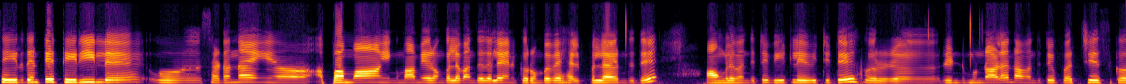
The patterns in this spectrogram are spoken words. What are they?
செய்யறதுன்ட்டே தெரியல. சடனாக அப்பா அம்மா எங்கள் மாமியார் அவங்கள வந்ததெல்லாம் எனக்கு ரொம்பவே ஹெல்ப்ஃபுல்லாக இருந்தது. அவங்கள வந்துட்டு வீட்டிலே விட்டுட்டு ஒரு ரெண்டு மூணு நாளாக நான் வந்துட்டு பர்ச்சேஸ்க்கு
